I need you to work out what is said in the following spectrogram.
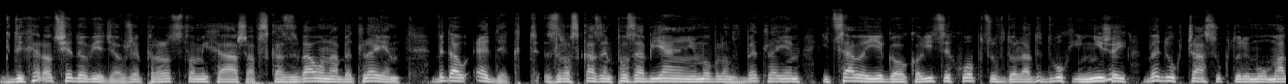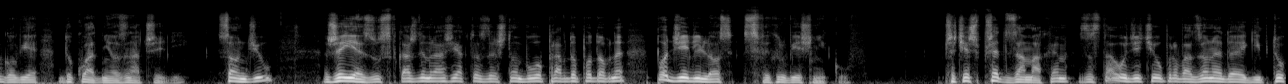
Gdy Herod się dowiedział, że proroctwo Micheasza wskazywało na Betlejem, wydał edykt z rozkazem pozabijania niemowląt w Betlejem i całej jego okolicy chłopców do lat dwóch i niżej według czasu, który mu magowie dokładnie oznaczyli. Sądził, że Jezus, w każdym razie jak to zresztą było prawdopodobne, podzieli los swych rówieśników. Przecież przed zamachem zostało dziecię uprowadzone do Egiptu,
